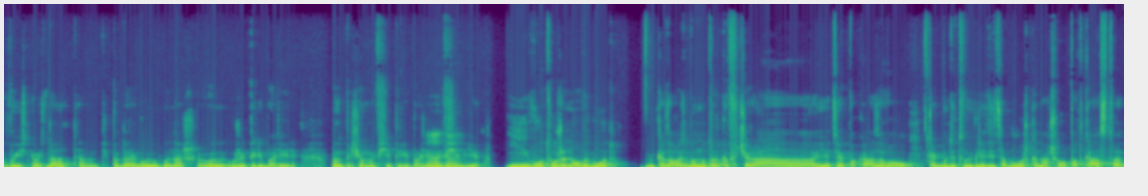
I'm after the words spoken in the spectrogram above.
выяснилось, да, там, типа, дорогой вы наш, вы уже переболели. Ну, и причем мы все переболели в семье. И вот уже Новый год. Казалось бы, мы только вчера, я тебе показывал, как будет выглядеть обложка нашего подкаста.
